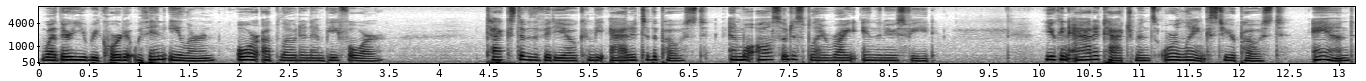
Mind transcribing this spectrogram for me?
whether you record it within eLearn or upload an MP4. Text of the video can be added to the post and will also display right in the newsfeed. You can add attachments or links to your post, and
